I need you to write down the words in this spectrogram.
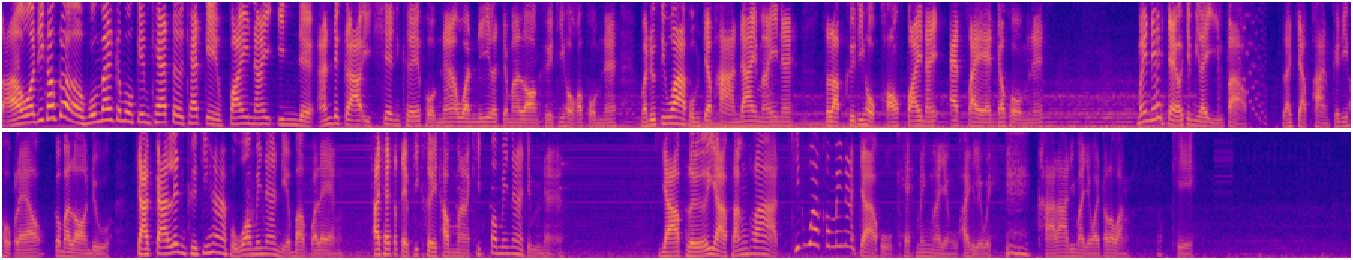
สวัสดีครับก็ผมแบงค์กระโมเกมแคสเตอร์แคสเกมไฟในอินเดอะอันเดอร์กราวอีกเช่นเคยผมนะ วันนี้เราจะมาลองคืนที่ 6 ครับผมนะ มาดูซิว่าผมจะผ่านได้ไหมนะสำหรับคืนที่ 6 ของไฟในแอดแซนครับผมนะ ไม่แน่ใจว่าจะมีอะไรอีกเปล่า หลังจากผ่านคืนที่ 6 แล้วก็มาลองดู จากการเล่นคืนที่ 5 ผมว่าไม่น่าเหนือเบากว่าแรง ถ้าใช้สเต็ปที่เคยทำมาคิดว่าไม่น่าจะมีปัญหา อย่าเผลออย่าพลั้งพลาด คิดว่าก็ไม่น่าจะโหแค่แม่งมาอย่างไวเลยเว้ยคาร่าที่มาอย่างไวต้องระวัง โอเค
